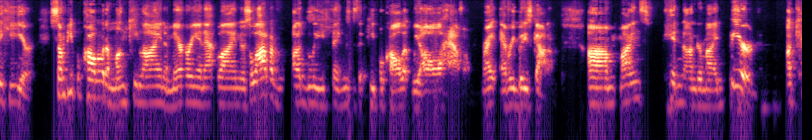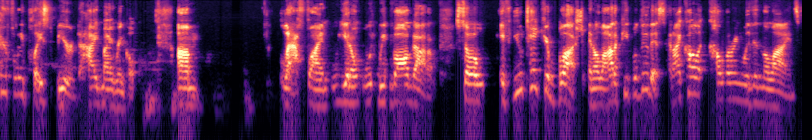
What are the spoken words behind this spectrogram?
to here. Some people call it a monkey line, a marionette line. There's a lot of ugly things that people call it. We all have them, right? Everybody's got them. Um, mine's hidden under my beard, a carefully placed beard to hide my wrinkle. Um, laugh line, you know, we've all got them. So if you take your blush, and a lot of people do this, and I call it coloring within the lines.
